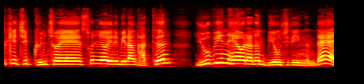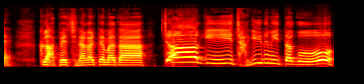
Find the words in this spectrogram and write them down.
특히 집 근처에 손녀 이름이랑 같은 유빈 헤어라는 미용실이 있는데 그 앞에 지나갈 때마다 저기 자기 이름이 있다고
